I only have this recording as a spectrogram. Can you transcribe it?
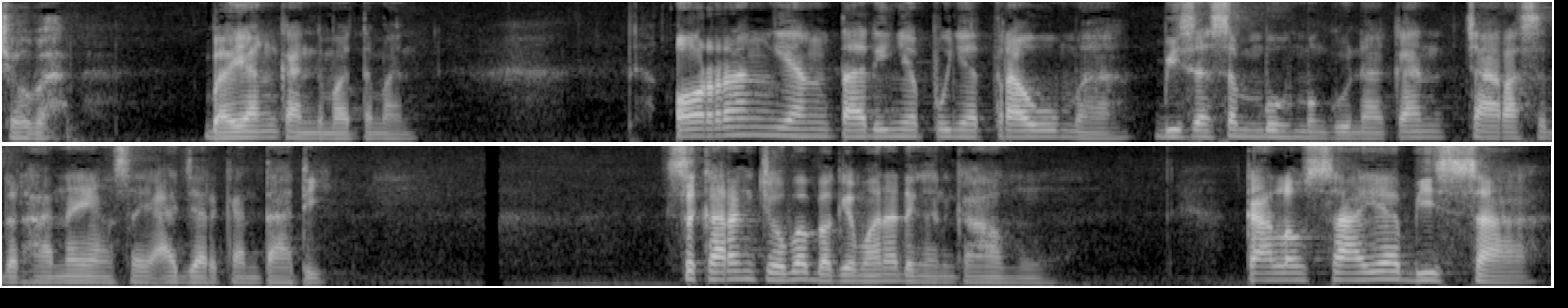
Coba bayangkan teman-teman, Orang yang tadinya punya trauma bisa sembuh menggunakan cara sederhana yang saya ajarkan tadi. Sekarang coba bagaimana dengan kamu? Kalau saya bisa,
